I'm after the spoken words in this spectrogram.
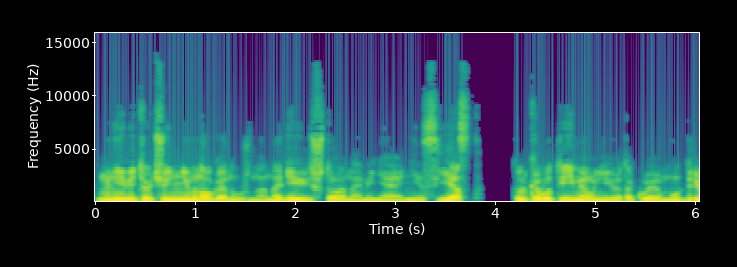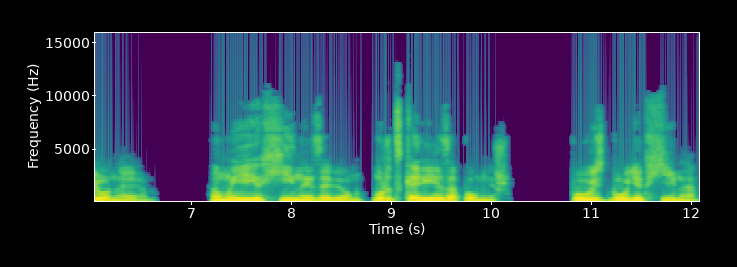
«Мне ведь очень немного нужно. Надеюсь, что она меня не съест». Только вот имя у нее такое мудреное. А мы ее Хиной зовем. Может, скорее запомнишь. Пусть будет Хина.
